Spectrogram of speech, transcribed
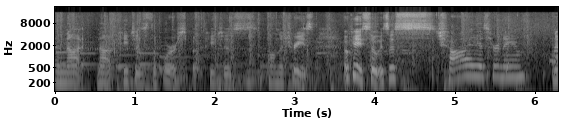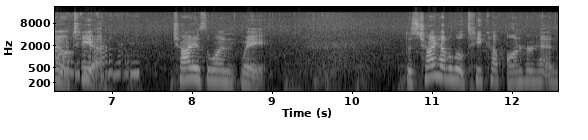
And not not Peaches the horse, but Peaches on the trees. Okay, so is this Chai is her name? No, Tia. Chai is the one... Wait. Does Chai have a little teacup on her head?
